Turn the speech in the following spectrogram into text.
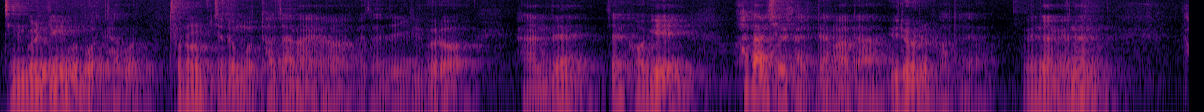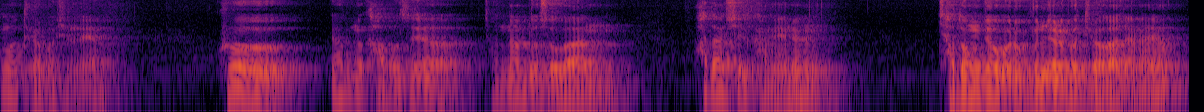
뒹굴뒹굴 못하고 들어눕지도 못하잖아요. 그래서 이제 일부러 가는데 이제 거기 화장실 갈 때마다 위로를 받아요. 왜냐면은 한번 들어보실래요? 그 여러분도 가보세요. 전남 도서관 화장실 가면은 자동적으로 문 열고 들어가잖아요.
